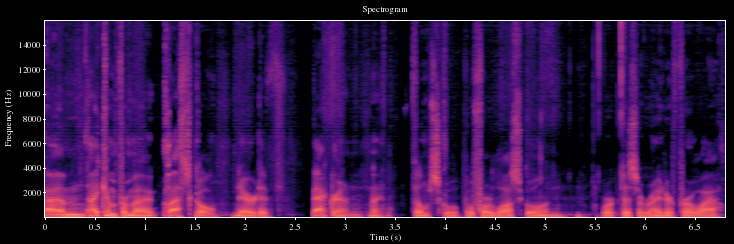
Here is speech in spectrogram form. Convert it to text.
um, I come from a classical narrative background, film school before law school, and worked as a writer for a while.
